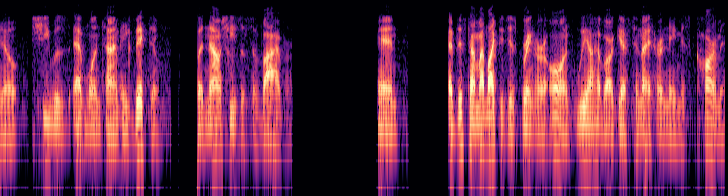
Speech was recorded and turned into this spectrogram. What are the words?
You know, she was at one time a victim, but now she's a survivor. And at this time, I'd like to just bring her on. We have our guest tonight. Her name is Carmen.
